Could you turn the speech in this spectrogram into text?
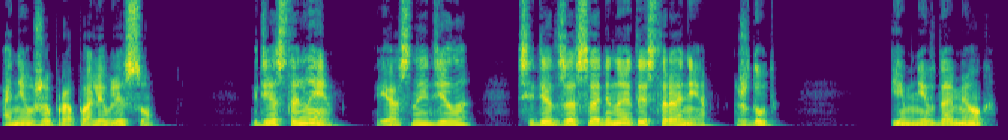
Они уже пропали в лесу. Где остальные? Ясное дело. Сидят в засаде на этой стороне, ждут. Им невдомек,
